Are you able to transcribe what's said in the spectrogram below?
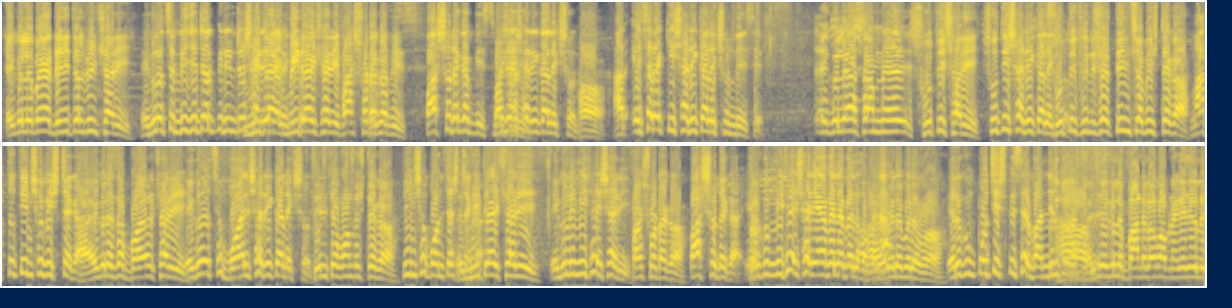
এগুলো ভাইয়া ডিজিটাল প্রিন্ট শাড়ি। এগুলো হচ্ছে ডিজিটাল প্রিন্টের শাড়ি মিডাই শাড়ি পাঁচশো টাকা পিস পাঁচশো টাকা পিস মিডাই শাড়ি কালেকশন হ্যাঁ। আর এছাড়া কি শাড়ি কালেকশন রয়েছে? এগুলো আছে সামনে সুতি শাড়ি। সুতি শাড়ি কালেকশন সুতি ফিনিশে তিনশো বিশ টাকা। মাত্র তিনশো বিশ টাকা। এগুলো আছে বয়েল শাড়ি। এগুলো হচ্ছে বয়েল শাড়ি কালেকশন তিনশো পঞ্চাশ টাকা। তিনশো পঞ্চাশ টাকা। মিঠাই শাড়ি। এগুলি মিঠাই শাড়ি। পাঁচশো টাকা। পাঁচশো টাকা। এরকম মিঠাই শাড়ি অ্যাভেলেবেল হবে না? অ্যাভেলেবেল হবে। এরকম পঁচিশ পিসের বান্ডিল করে হ্যাঁ, হবে। এগুলো বান্ডেল হবে আপনাকে যেগুলো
